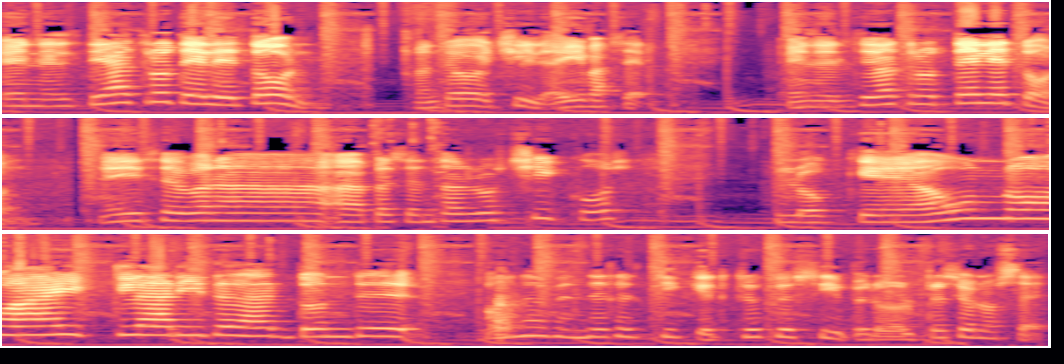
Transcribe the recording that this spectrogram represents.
en el Teatro Teletón, Santiago de Chile, ahí va a ser. En el Teatro Teletón. Ahí se van a, a presentar los chicos. Lo que aún no hay claridad donde van a vender el ticket, creo que sí, pero el precio no sé.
